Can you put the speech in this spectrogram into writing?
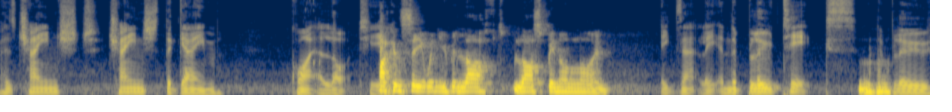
has changed changed the game quite a lot here. I can see when you've been last, last been online. Exactly, and the blue ticks, the Mhm. blue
